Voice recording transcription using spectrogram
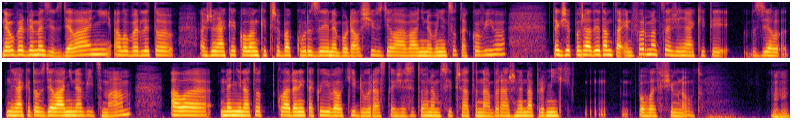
neuvedli mezi vzdělání, ale uvedli to až do nějaké kolonky, třeba kurzy nebo další vzdělávání nebo něco takového. Takže pořád je tam ta informace, že nějaký ty vzděl, nějaké to vzdělání navíc mám, ale není na to kladený takový velký důraz, takže si toho nemusí třeba ten náborář hned na první pohled všimnout. Mm-hmm.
